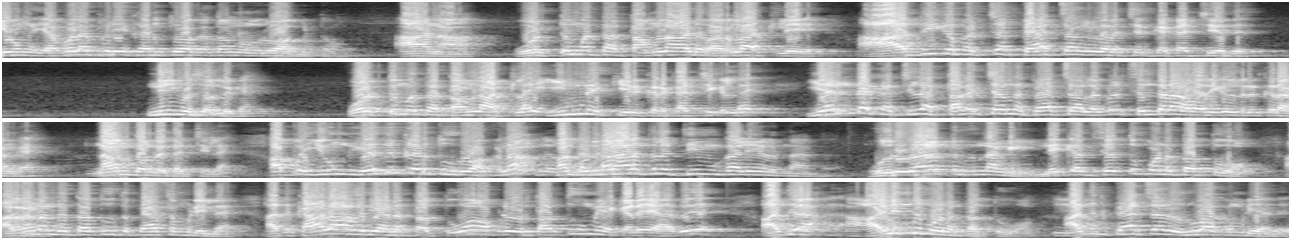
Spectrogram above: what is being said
இவங்க எவ்வளவு பெரிய கருத்துருவாக்கத்தான் உருவாக்கட்டும் ஆனா ஒட்டுமொத்த தமிழ்நாடு வரலாற்றிலே அதிகபட்ச பேச்சாளர்களை வச்சிருக்க கட்சி எது? நீங்க சொல்லுங்க. ஒட்டுமொத்த தமிழ்நாட்டுல இன்னைக்கு இருக்கிற கட்சிகள்ல எந்த கட்சியில தலைச்சிறந்த பேச்சாளர்கள் சிந்தனாவாதிகள் இருக்கிறாங்க? நாம் தமிழர் கட்சியில. அப்ப இவங்க எது கருத்து உருவாக்கணும் அந்த காலத்துல திமுக இருந்தாங்க. ஒரு காலத்துல இருந்தாங்க. இன்னைக்கு அது செத்து போன தத்துவம். அதனால அந்த தத்துவத்தை பேச முடியல. அது காலாவதியான தத்துவம். அப்படி ஒரு தத்துவமே கிடையாது. அது அழிந்து போன தத்துவம். அதுக்கு பேச்சாளர் உருவாக்க முடியாது.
